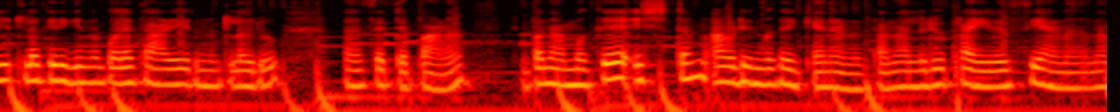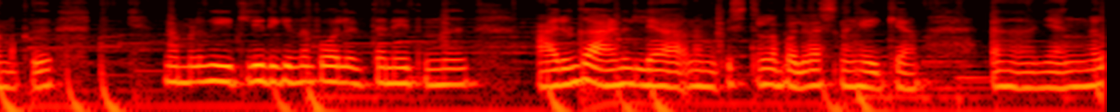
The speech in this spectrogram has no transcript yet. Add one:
വീട്ടിലൊക്കെ ഇരിക്കുന്ന പോലെ താഴെ ഇരുന്നിട്ടുള്ള ഒരു സെറ്റപ്പാണ് അപ്പോൾ നമുക്ക് ഇഷ്ടം അവിടെ ഇരുന്ന് കഴിക്കാനാണ് കേട്ടോ. നല്ലൊരു പ്രൈവസിയാണ് നമുക്ക്. നമ്മൾ വീട്ടിലിരിക്കുന്ന പോലെ തന്നെ ഇരുന്ന് ആരും കാണില്ല. നമുക്ക് ഇഷ്ടമുള്ള പോലെ ഭക്ഷണം കഴിക്കാം. ഞങ്ങൾ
